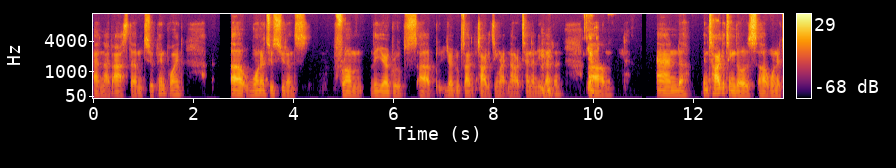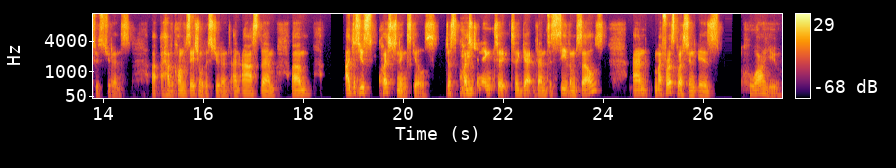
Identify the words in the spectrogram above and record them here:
and I've asked them to pinpoint uh, one or two students from the year groups. Uh, year groups I'm targeting right now are 10 and mm-hmm. 11. Mm-hmm. Yeah. Um, and in targeting those uh, one or two students, I have a conversation with a student and ask them, um, I just use questioning skills, just mm-hmm. questioning mm-hmm. to, to get them to see themselves. And my first question is, Who are you?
